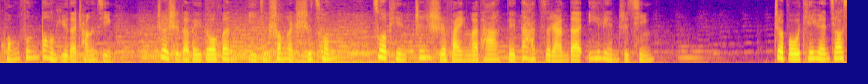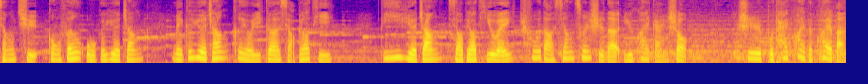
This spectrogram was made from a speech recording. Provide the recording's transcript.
狂风暴雨的场景。这时的贝多芬已经双耳失聪，作品真实反映了他对大自然的依恋之情。这部田园交响曲共分五个乐章，每个乐章各有一个小标题。第一乐章小标题为“初到乡村时的愉快感受”，是不太快的快板。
